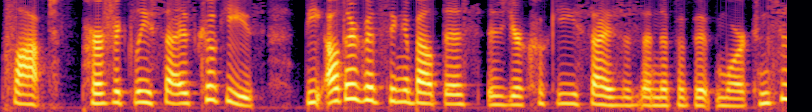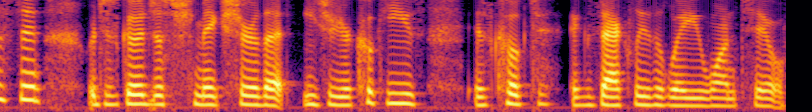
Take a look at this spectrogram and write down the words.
plopped perfectly sized cookies. The other good thing about this is your cookie sizes end up a bit more consistent, which is good just to make sure that each of your cookies is cooked exactly the way you want to.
